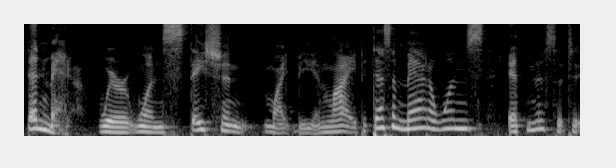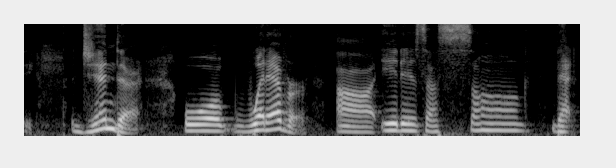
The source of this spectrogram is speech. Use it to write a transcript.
Doesn't matter where one's station might be in life, it doesn't matter one's ethnicity, gender, or whatever. Uh, it is a song that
